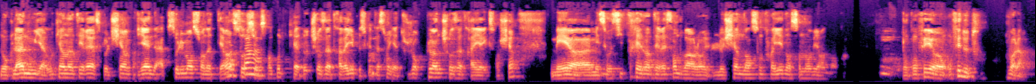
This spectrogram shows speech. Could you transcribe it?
Donc là, nous, il n'y a aucun intérêt à ce que le chien vienne absolument sur notre terrain, Bien sauf si on se rend compte qu'il y a d'autres choses à travailler, parce que de toute façon, il y a toujours plein de choses à travailler avec son chien. Mais, euh, mais c'est aussi très intéressant de voir le, le chien dans son foyer, dans son environnement. Donc on fait, euh, on fait de tout. Voilà.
